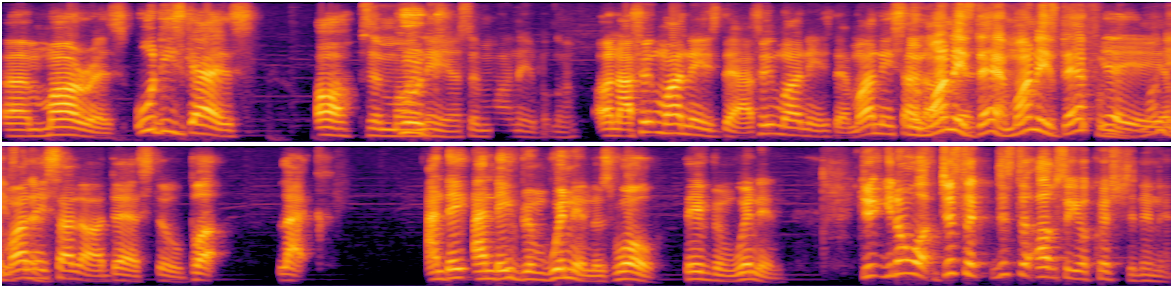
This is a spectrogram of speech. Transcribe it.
um, Mares, all these guys are. I said Good. Mane. I said Mane, but no. And I think Mane is there. I think Mane is there. Mane Salah. No, are Mane's there. Mane's there for Yeah, me. yeah, yeah. Mane's Mane there. Salah are there still, but like, and they and they've been winning as well. They've been winning. You, you know what? Just to just to answer your question, innit?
